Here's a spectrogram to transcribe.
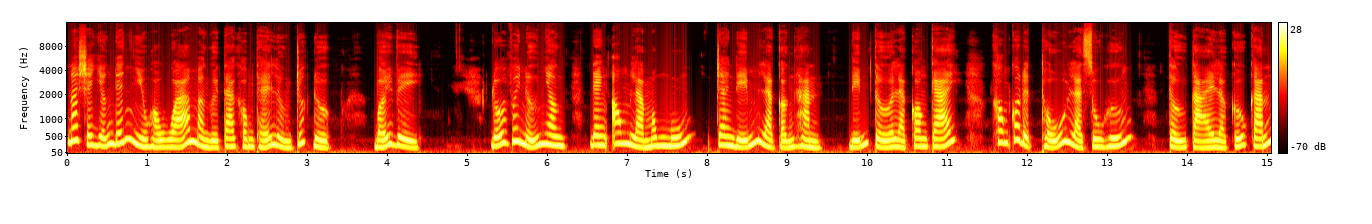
Nó sẽ dẫn đến nhiều hậu quả mà người ta không thể lường trước được. Bởi vì, đối với nữ nhân, đàn ông là mong muốn, trang điểm là cận hành, điểm tựa là con cái, không có địch thủ là xu hướng, tự tại là cứu cánh.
